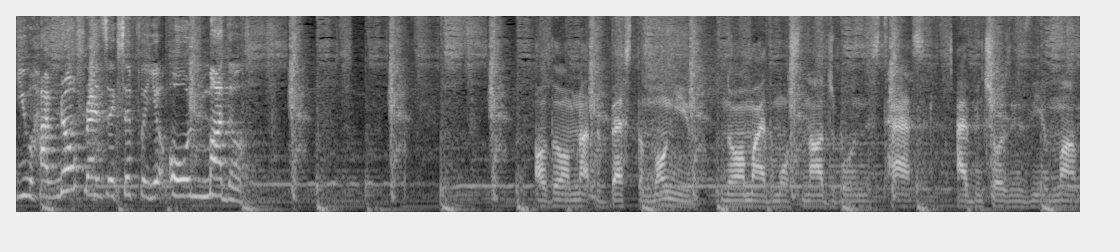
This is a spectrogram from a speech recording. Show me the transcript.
you have no friends except for your own mother. Although I'm not the best among you, nor am I the most knowledgeable in this task, I've been chosen to be a imam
